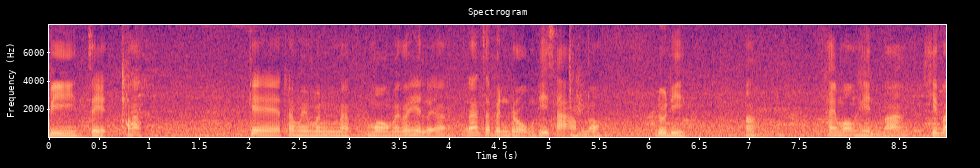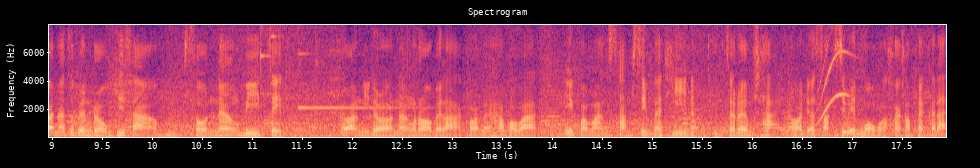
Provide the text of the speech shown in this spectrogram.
B7 ป่ะแกทำไมมันแบบมองไม่ก็เห็นเลยอะน่าจะเป็นโรงที่ 3 เนาะดูดิอะใครมองเห็นบ้าง คิดว่าน่าจะเป็นโรงที่ 3 โซนนั่ง B7 ระหว่างนี้เดี๋ยวเรานั่งรอเวลาก่อนนะครับเพราะว่าอีกประมาณ 30 นาทีหนังถึงจะเริ่มฉายเนาะเดี๋ยวสัก 11โมงเราค่อยเข้าไปก็ได้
